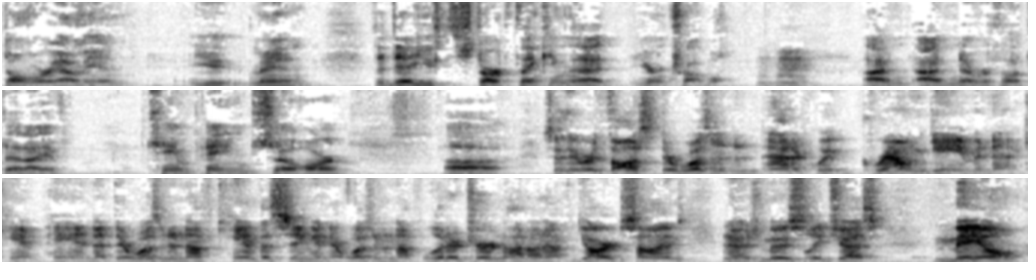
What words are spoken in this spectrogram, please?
"Don't worry, I'm in." You man, the day you start thinking that, you're in trouble. hmm I've I've never thought that. I have campaigned so hard. Uh, So there were thoughts that there wasn't an adequate ground game in that campaign, that there wasn't enough canvassing and there wasn't enough literature, not enough yard signs, and it was mostly just mail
